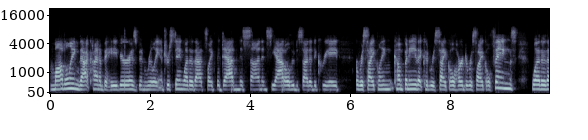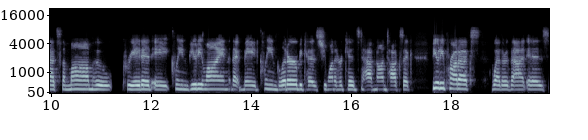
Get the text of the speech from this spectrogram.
Modeling that kind of behavior has been really interesting, whether that's like the dad and his son in Seattle who decided to create a recycling company that could recycle hard to recycle things, whether that's the mom who created a clean beauty line that made clean glitter because she wanted her kids to have non toxic beauty products. Whether that is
